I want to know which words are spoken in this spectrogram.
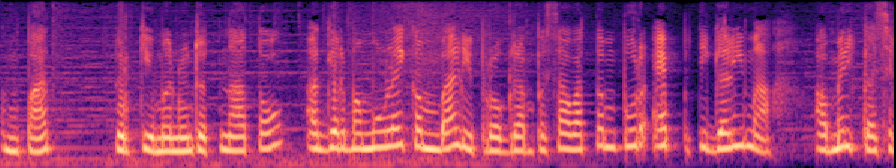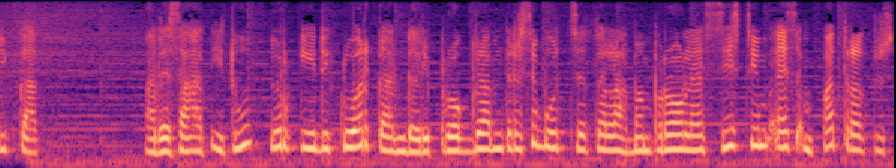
4. Turki menuntut NATO agar memulai kembali program pesawat tempur F-35 Amerika Serikat. Pada saat itu, Turki dikeluarkan dari program tersebut setelah memperoleh sistem S-400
